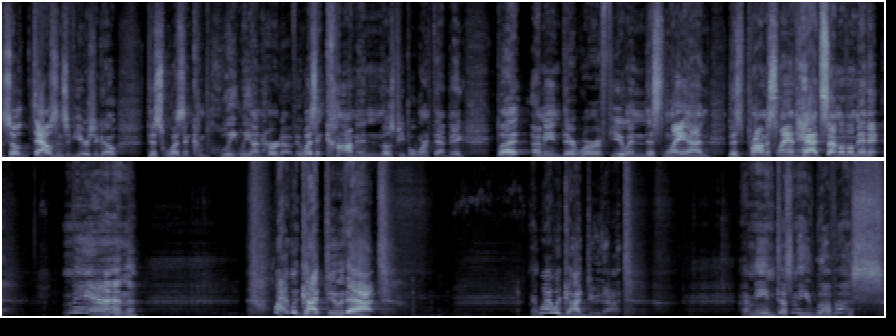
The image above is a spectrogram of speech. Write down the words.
So, thousands of years ago, this wasn't completely unheard of. It wasn't common. Most people weren't that big. But, I mean, there were a few. And this land, this promised land, had some of them in it. Man, why would God do that? why would God do that? I mean, doesn't He love us?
